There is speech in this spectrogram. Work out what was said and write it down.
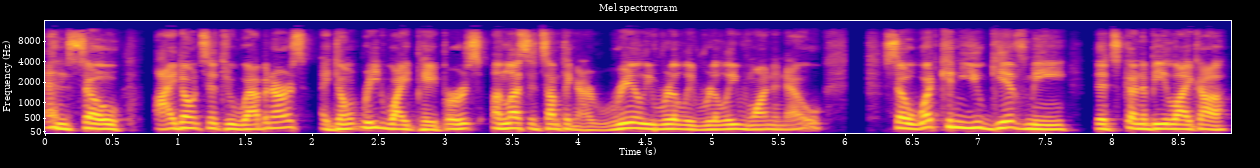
And so I don't sit through webinars. I don't read white papers unless it's something I really, really, really want to know. So what can you give me that's going to be like a,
